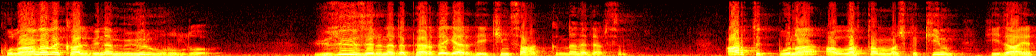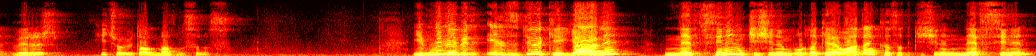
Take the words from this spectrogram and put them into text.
kulağına ve kalbine mühür vurulduğu, yüzü üzerine de perde gerdiği kimse hakkında ne dersin? Artık buna Allah'tan başka kim hidayet verir? Hiç öğüt almaz mısınız? İbn-i Lebil İlz diyor ki yani nefsinin kişinin buradaki hevaden kasıt kişinin nefsinin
